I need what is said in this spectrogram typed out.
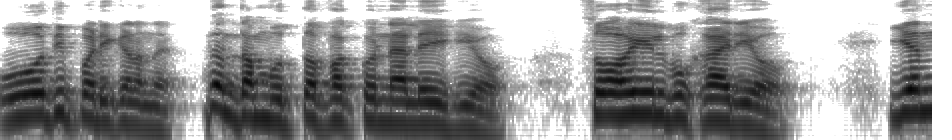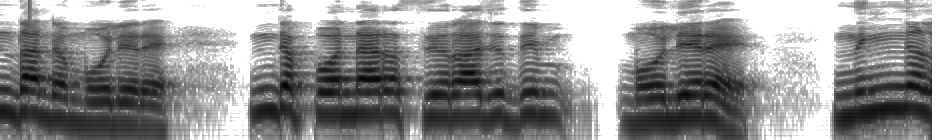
ഓതി പഠിക്കണമെന്ന് ഇതെന്താ മുത്തഫക്കുൻ അലേഹിയോ? സോഹിൽ ബുഖാരിയോ? എന്താ എന്റെ മൂല്യരെ? എന്റെ പൊന്നാര സിറാജുദ്ദീൻ മൗലിയരെ നിങ്ങൾ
